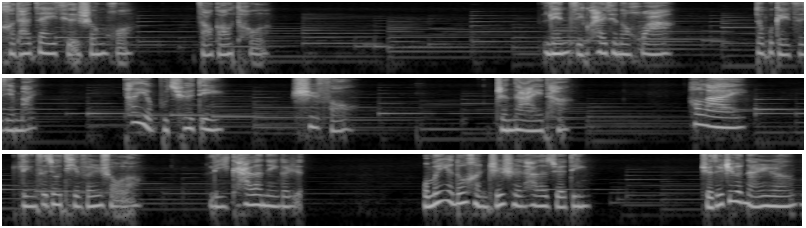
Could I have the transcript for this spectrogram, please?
和他在一起的生活糟糕透了，连几块钱的花。都不给自己买，他也不确定是否真的爱他。后来，林子就提分手了，离开了那个人。我们也都很支持他的决定，觉得这个男人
